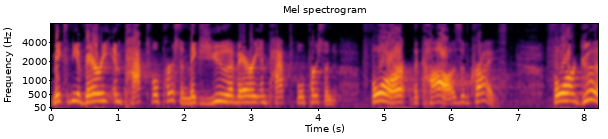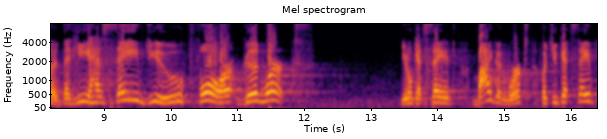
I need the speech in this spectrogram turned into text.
makes me a very impactful person, makes you a very impactful person for the cause of Christ for good, that he has saved you for good works. You don't get saved by good works, but you get saved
